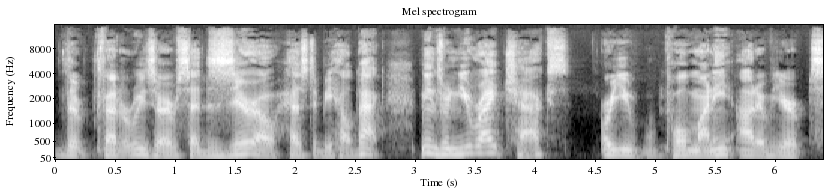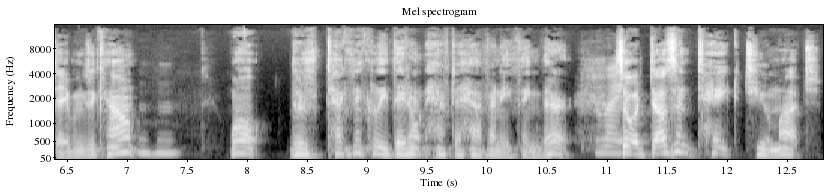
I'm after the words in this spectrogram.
the Federal Reserve said zero has to be held back. means when you write checks or you pull money out of your savings account, Mhm. well, there's technically they don't have to have anything there. Right. So it doesn't take too much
